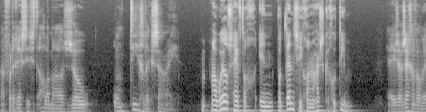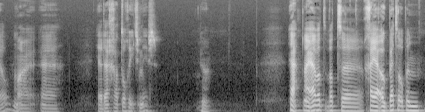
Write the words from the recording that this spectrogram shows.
Maar voor de rest is het allemaal zo ontiegelijk saai. Maar Wales heeft toch in potentie gewoon een hartstikke goed team. Ja, je zou zeggen van wel, maar eh, ja, daar gaat toch iets mis. Ja, nou ja, wat, wat eh, ga jij ook betten op een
